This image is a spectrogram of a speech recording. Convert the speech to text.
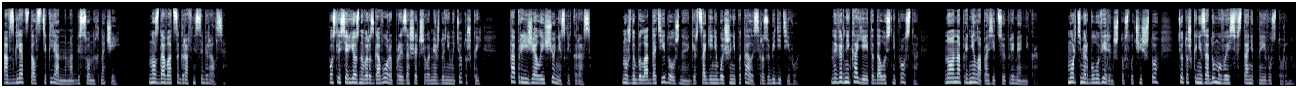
а взгляд стал стеклянным от бессонных ночей. Но сдаваться граф не собирался. После серьезного разговора, произошедшего между ним и тетушкой, та приезжала еще несколько раз. Нужно было отдать ей должное, герцогиня больше не пыталась разубедить его — Наверняка ей это далось непросто, но она приняла позицию племянника. Мортимер был уверен, что, случись что, тетушка, не задумываясь, встанет на его сторону.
